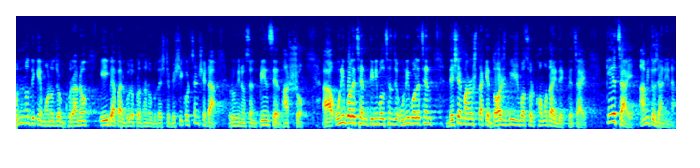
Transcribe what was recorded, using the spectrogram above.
অন্যদিকে মনোযোগ ঘোরানো, এই ব্যাপারগুলো প্রধান উপদেষ্টা বেশি করছেন, সেটা রুহিন হোসেন প্রিন্সের ভাষ্য। উনি বলেছেন, তিনি বলছেন যে উনি বলেছেন, দেশের মানুষ তাকে দশ বিশ বছর ক্ষমতায় দেখতে চায়। কে চায়? আমি তো জানি না।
